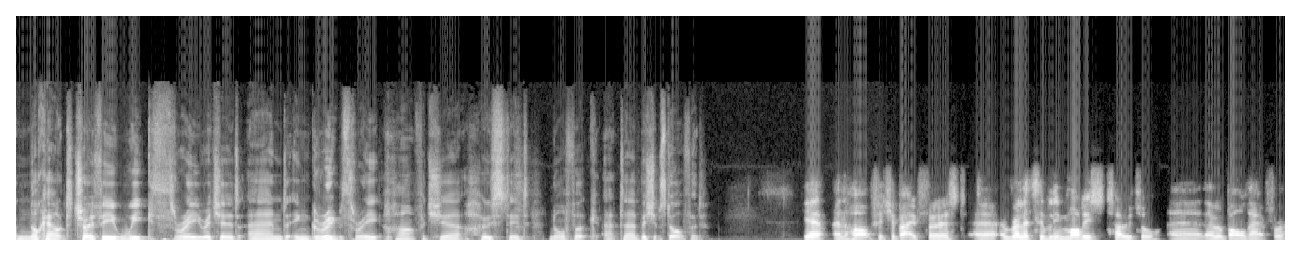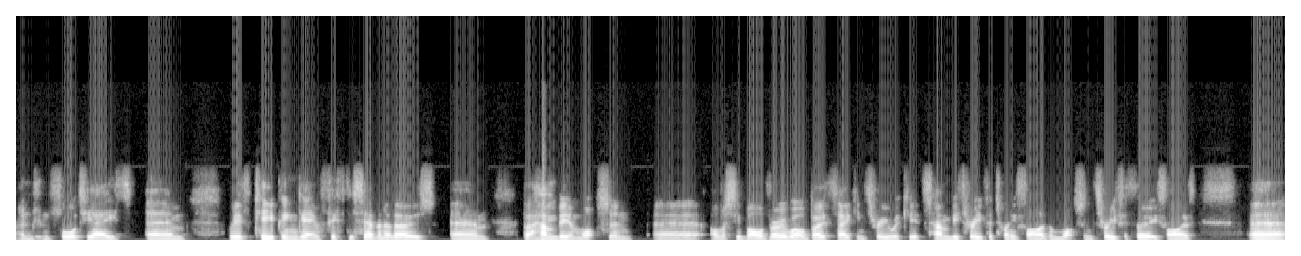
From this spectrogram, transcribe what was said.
knockout trophy week three, Richard, and in Group three, Hertfordshire hosted Norfolk at uh, Bishop Stortford. Yeah, and Hertfordshire batted first. Uh, a relatively modest total. Uh, they were bowled out for 148, um, with keeping getting 57 of those. Um, but Hanby and Watson uh, obviously bowled very well, both taking three wickets. Hanby three for 25 and Watson three for 35. Uh,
